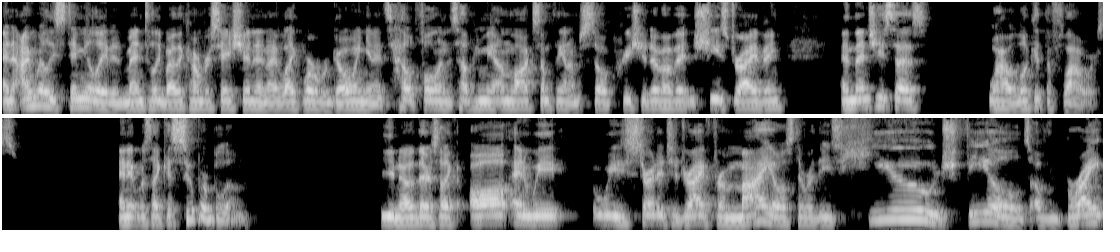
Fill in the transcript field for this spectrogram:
and I'm really stimulated mentally by the conversation, and I like where we're going, and it's helpful, and it's helping me unlock something, and I'm so appreciative of it. And she's driving, and then she says wow, look at the flowers. And it was like a super bloom. You know, there's like all, and we, we started to drive for miles. There were these huge fields of bright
